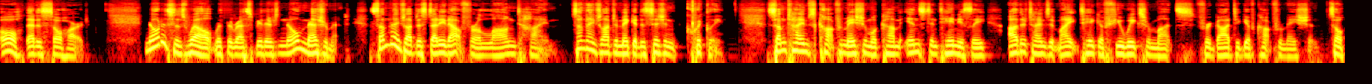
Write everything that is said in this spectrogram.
oh, that is so hard. Notice as well with the recipe, there's no measurement. Sometimes you'll have to study it out for a long time. Sometimes you'll have to make a decision quickly. Sometimes confirmation will come instantaneously. Other times it might take a few weeks or months for God to give confirmation. So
